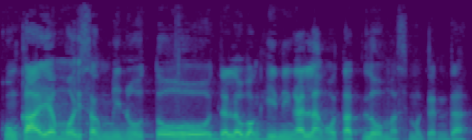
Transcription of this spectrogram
Kung kaya mo isang minuto, dalawang hininga lang o tatlo, mas maganda.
